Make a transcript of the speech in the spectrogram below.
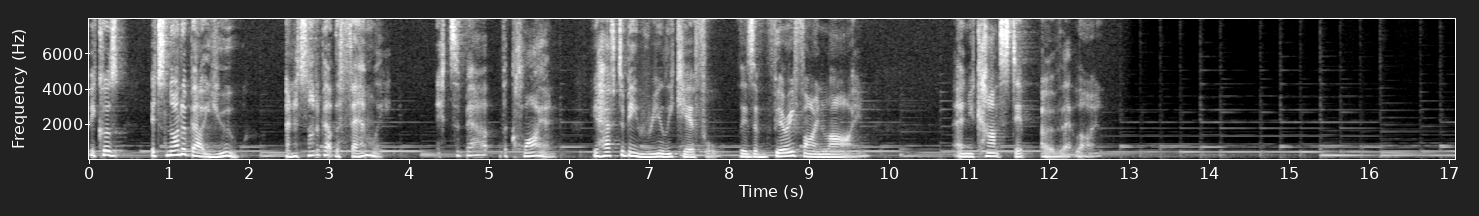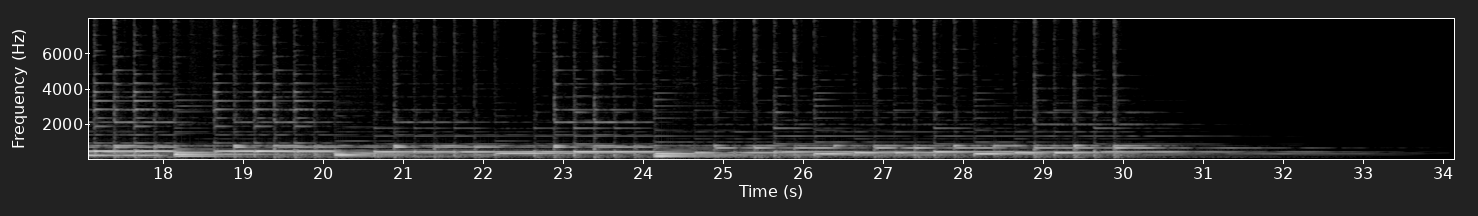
Because it's not about you and it's not about the family. It's about the client. You have to be really careful. There's a very fine line, and you can't step over that line.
